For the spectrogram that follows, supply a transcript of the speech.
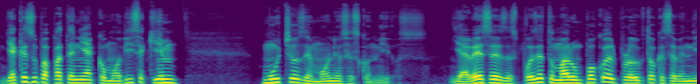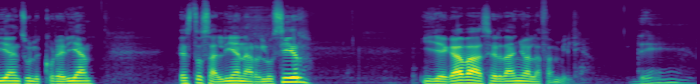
ya que su papá tenía, como dice Kim, muchos demonios escondidos. Y a veces, después de tomar un poco del producto que se vendía en su licorería, estos salían a relucir y llegaba a hacer daño a la familia. Damn.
